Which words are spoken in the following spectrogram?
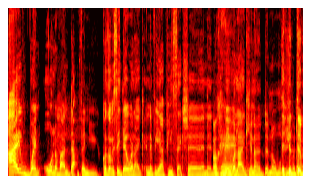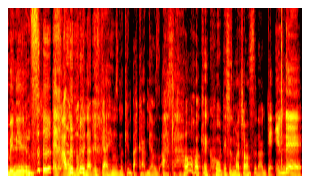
I went all around that venue because obviously they were like in the VIP section, and Okay. we were like, you know, the normal people, The minions. and I was looking at this guy. He was looking back at me. I was, I was like, oh, okay, cool. This is my chance to now get in there.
